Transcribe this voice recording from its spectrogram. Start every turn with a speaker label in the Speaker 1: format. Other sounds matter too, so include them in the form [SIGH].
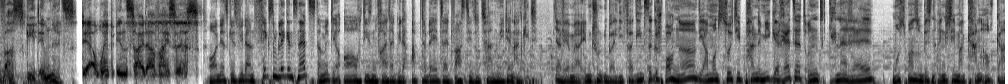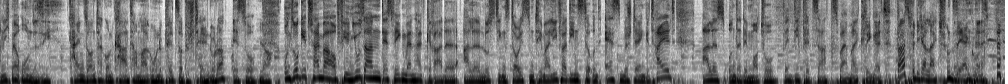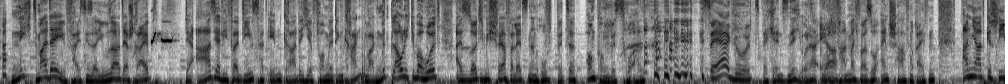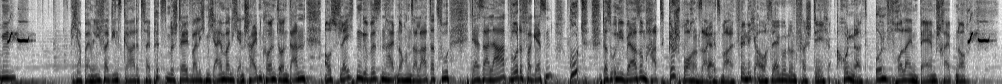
Speaker 1: Was geht im Netz? Der Web Insider weiß es.
Speaker 2: Und jetzt geht's wieder einen fixen Blick ins Netz, damit ihr auch diesen Freitag wieder up to date seid, was die sozialen Medien angeht.
Speaker 3: Ja, wir haben ja eben schon über Lieferdienste gesprochen, ne? Die haben uns durch die Pandemie gerettet und generell muss man so ein bisschen eingestehen, man kann auch gar nicht mehr ohne sie.
Speaker 2: Kein Sonntag und Kater mal ohne Pizza bestellen, oder?
Speaker 3: Ist so.
Speaker 2: Ja.
Speaker 3: Und so geht scheinbar auch vielen Usern. Deswegen werden halt gerade alle lustigen Stories zum Thema Lieferdienste und Essen bestellen geteilt. Alles unter dem Motto, wenn die Pizza zweimal klingelt.
Speaker 2: Das finde ich allein schon sehr gut. [LAUGHS]
Speaker 3: Nicht mal Dave heißt dieser User, der schreibt, der Asia-Lieferdienst hat eben gerade hier vor mir den Krankenwagen mit Blaulicht überholt. Also sollte ich mich schwer verletzen, dann ruft bitte Hongkong Bistro an. [LAUGHS]
Speaker 2: sehr gut.
Speaker 3: Wer kennt's nicht, oder? Ey,
Speaker 2: Ja.
Speaker 3: die fahren manchmal so einen scharfen Reifen. Anja hat geschrieben, ich habe beim Lieferdienst gerade zwei Pizzen bestellt, weil ich mich einfach nicht entscheiden konnte und dann aus schlechtem Gewissen halt noch einen Salat dazu. Der Salat wurde vergessen. Gut, das Universum hat gesprochen, sag ich jetzt mal.
Speaker 2: Finde ich auch sehr gut und verstehe ich 100.
Speaker 3: Und Fräulein Bam schreibt noch,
